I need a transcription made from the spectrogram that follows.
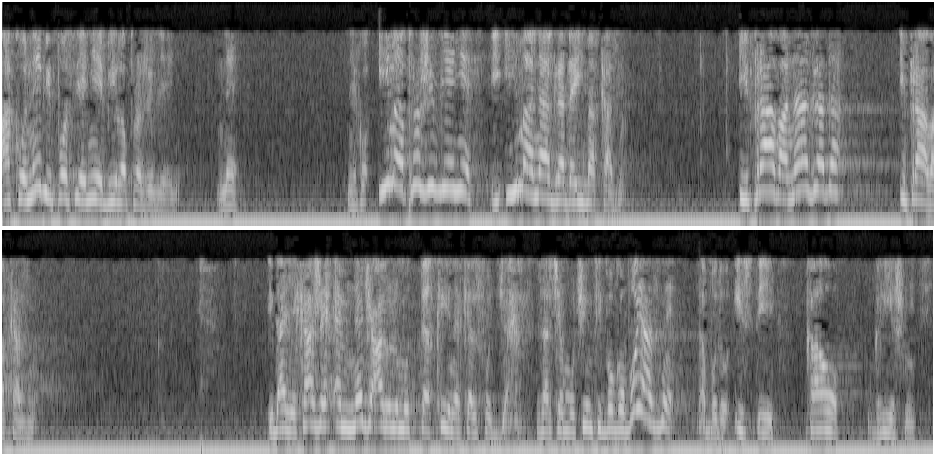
ako ne bi poslije nje bilo proživljenje. Ne. Nego ima proživljenje i ima nagrada i ima kazna. I prava nagrada i prava kazna i dalje kaže em neđa'alul muttaqine kel fuđah zar ćemo učiniti bogobojazne da budu isti kao griješnici?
